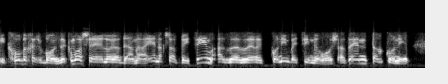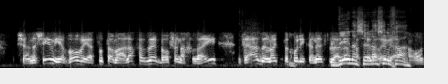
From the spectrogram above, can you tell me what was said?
ייקחו בחשבון. זה כמו שלא יודע מה, אין עכשיו ביצים, אז, אז אה, קונים ביצים מראש. אז אין דרכונים. שאנשים יבואו ויעשו את המהלך הזה באופן אחראי, ואז הם לא יצטרכו להיכנס ללחץ של השאלה הרגע שלך. האחרון.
